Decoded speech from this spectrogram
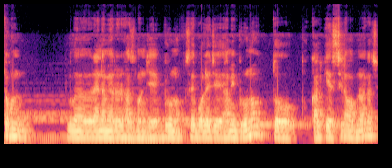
তখন রায়না মেয়ারের হাজব্যান্ড যে, ব্রুনো। সে বলে যে, আমি ব্রুনো, তো কালকে এসেছিলাম আপনার কাছে।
